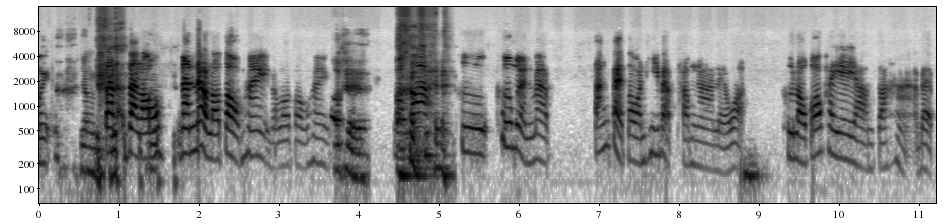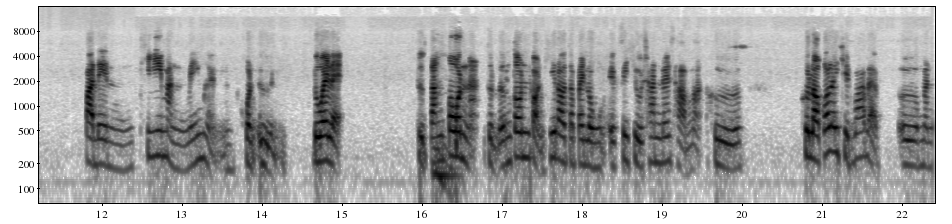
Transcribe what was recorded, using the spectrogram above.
โอ้ยยังแต่แต่เรานั้นเดี๋ยวเราตอบให้เดี๋ยวเราตอบให้ โอเค เราว่าโอเคคือคือเหมือนแบบตั้งแต่ตอนที่แบบทำงานแล้วอะ คือเราก็พยายามจะหาแบบประเด็นที่มันไม่เหมือนคนอื่นด้วยแหละ จุดตั้งต้นอะ จุดเริ่มต้นก่อนที่เราจะไปลง execution ด้วยซ้ำอะ คือ คือเราก็เลยคิดว่าแบบ เออมัน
